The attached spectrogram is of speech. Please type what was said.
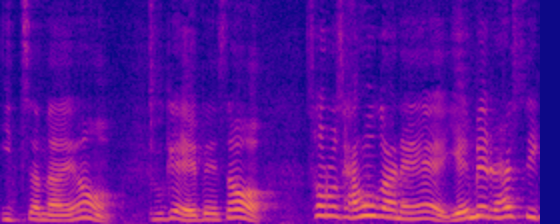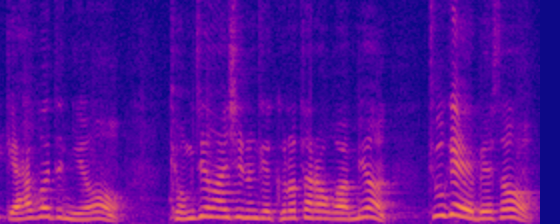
있잖아요. 두 개 앱에서 서로 상호간에 예매를 할 수 있게 하거든요. 경쟁하시는 게 그렇다라고 하면 두 개 앱에서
